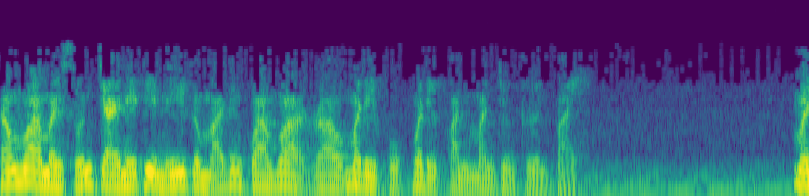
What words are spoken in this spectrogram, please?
คำว่าไม่สนใจในที่นี้ก็หมายถึงความว่าเราไม่ได้ผูกไม่ได้พันมันจนเกินไป มัน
